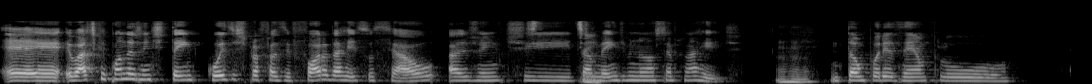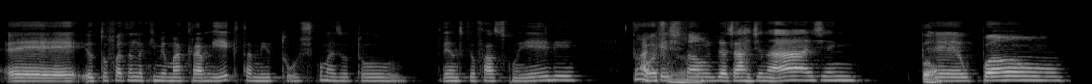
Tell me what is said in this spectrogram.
É, eu acho que quando a gente tem coisas para fazer fora da rede social, a gente também diminui nosso tempo na rede. Uhum. Então, por exemplo, é, eu tô fazendo aqui meu macramê, que tá meio tosco, mas eu tô vendo o que eu faço com ele. Tá a ótimo, questão da jardinagem, Pão. é, o pão.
